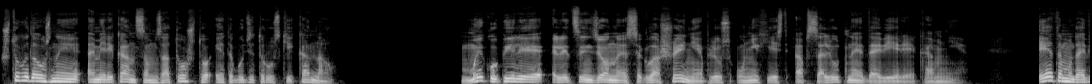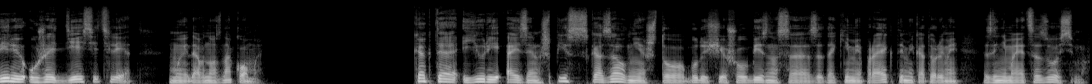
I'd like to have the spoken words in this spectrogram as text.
Что вы должны американцам за то, что это будет русский канал? Мы купили лицензионное соглашение, плюс у них есть абсолютное доверие ко мне. Этому доверию уже 10 лет, мы давно знакомы. Как-то Юрий Айзеншпис сказал мне, что будущее шоу-бизнеса за такими проектами, которыми занимается Зосимов.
